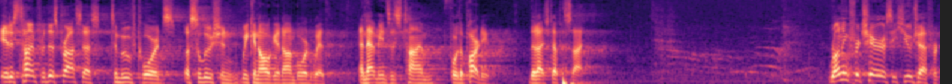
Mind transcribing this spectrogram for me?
It is time for this process to move towards a solution we can all get on board with, and that means it's time for the party that I step aside. Running for chair is a huge effort,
